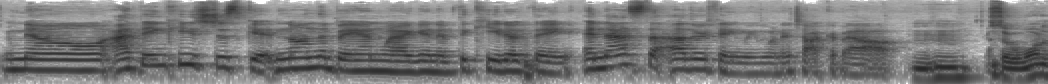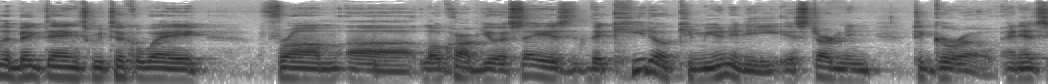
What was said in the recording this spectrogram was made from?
No, I think he's just getting on the bandwagon of the keto thing. And that's the other thing we want to talk about. Mm-hmm. So one of the big things we took away from uh, Low Carb USA is that the keto community is starting to grow, and it's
